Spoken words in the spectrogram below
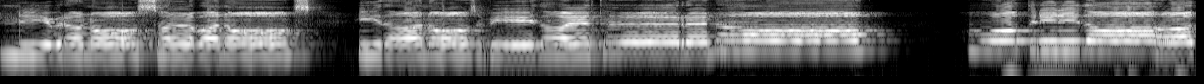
Líbranos, sálvanos y danos vida eterna. Oh Trinidad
